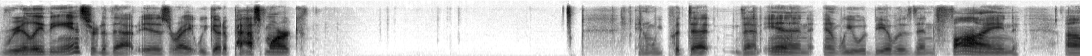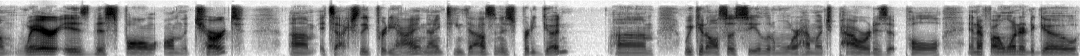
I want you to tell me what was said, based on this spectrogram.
Really the answer to that is, right, we go to Passmark and we put that, that in and we would be able to then find um, where is this fall on the chart. Um, it's actually pretty high, 19,000 is pretty good. Um, we can also see a little more how much power does it pull. And if I wanted to go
